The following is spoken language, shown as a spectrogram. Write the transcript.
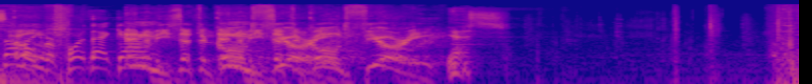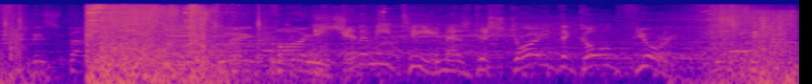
Somebody report that guy? Enemies at the gold Enemies fury. At the gold fury. Yes. This battle must make. The enemy team has destroyed the Gold Fury.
